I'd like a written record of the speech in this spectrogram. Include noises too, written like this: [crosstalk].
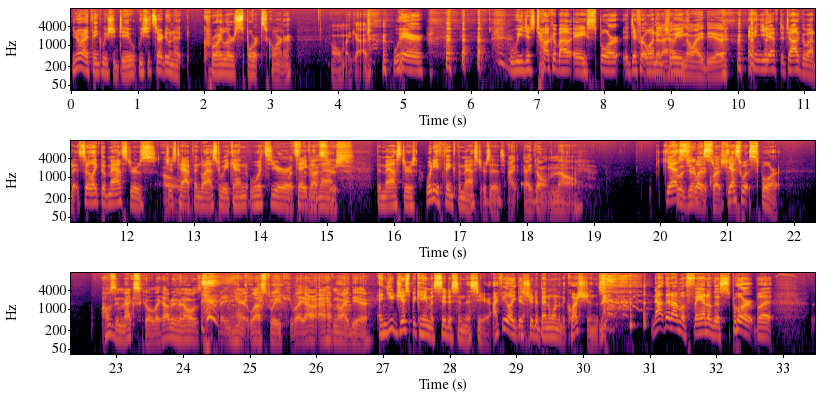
You know what I think we should do? We should start doing a Croyler Sports Corner Oh my god. [laughs] where we just talk about a sport, a different one that I each have week, no idea. [laughs] and you have to talk about it. So, like the Masters just Oh. happened last weekend. What's your What's take on that? The Masters. What do you think the Masters is? I, I don't know. Guess legitimate what? question. Guess what sport? I was in Mexico. Like I don't even know what was happening here [laughs] last week. Like I, don't, I have no idea. And you just became a citizen this year. I feel like this should have been one of the questions. [laughs] Not that I'm a fan of the sport, but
